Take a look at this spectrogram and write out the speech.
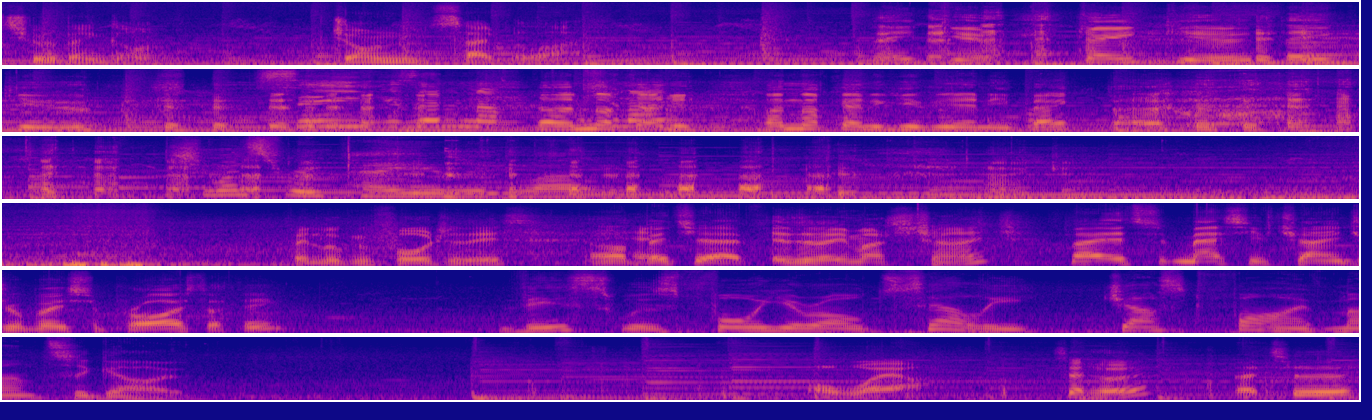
She would have been gone. John saved her life. Thank you. Thank you. Thank you. See, is that enough? I'm not going to I'm not going to give you any back though. She wants to repay you with love. okay. Been looking forward to this. Oh, I bet you have. Has there been much change? Mate, it's a massive change. You'll be surprised, I think. This was four year old Sally just five months ago. Oh, wow. Is that her? That's her.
